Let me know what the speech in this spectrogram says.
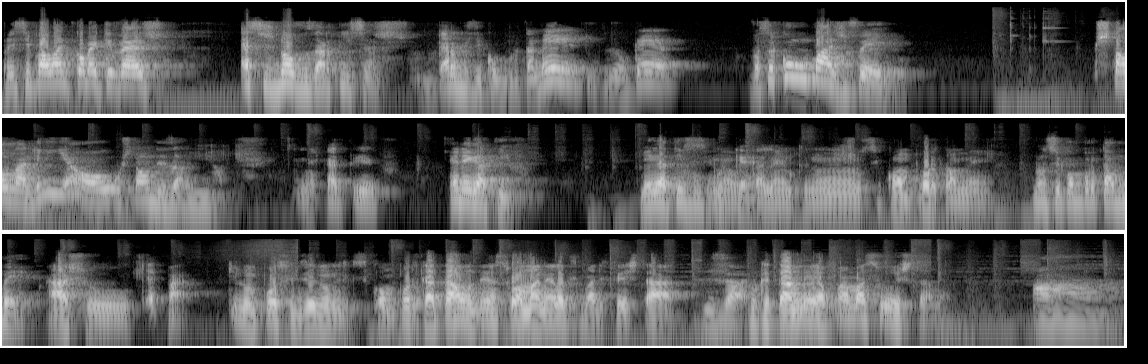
Principalmente como é que vês esses novos artistas em termos de comportamento, não sei o quê? Você como o mais velho, estão na linha ou estão desalinhados? Negativo. É negativo. Negativo Esse por quê? talento não se comportam bem. Não se comportam bem. Acho, epá, que não posso dizer não se comporta. Cada um tem a sua maneira de se manifestar. Exato. Porque também a fama assusta. mano. Ah,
